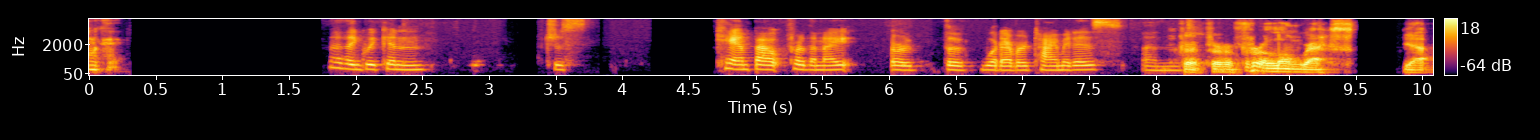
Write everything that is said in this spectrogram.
Okay. I think we can just camp out for the night or the whatever time it is, and For, for for a long rest. Yeah.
